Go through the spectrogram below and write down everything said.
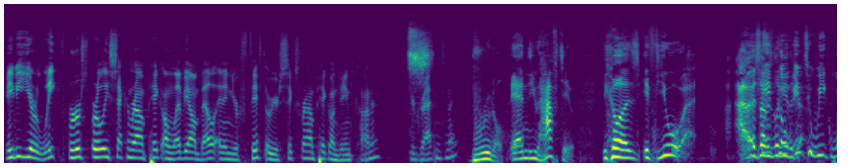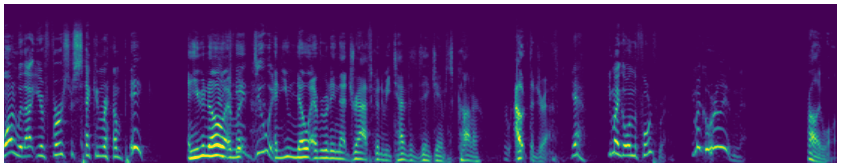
maybe your late first, early second round pick on Le'Veon Bell, and then your fifth or your sixth round pick on James Conner. You're drafting tonight. brutal, and you have to because if you, as I was looking go into week one without your first or second round pick. and you know, You every- can't do it. and you know everybody in that draft is going to be tempted to take James Conner throughout the draft. Yeah, he might go in the fourth round. He might go earlier than that. Probably won't.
